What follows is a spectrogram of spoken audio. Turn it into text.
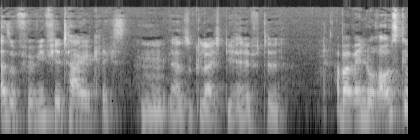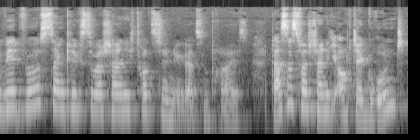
also für wie viele Tage kriegst. Hm, also gleich die Hälfte. Aber wenn du rausgewählt wirst, dann kriegst du wahrscheinlich trotzdem den ganzen Preis. Das ist wahrscheinlich auch der Grund,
